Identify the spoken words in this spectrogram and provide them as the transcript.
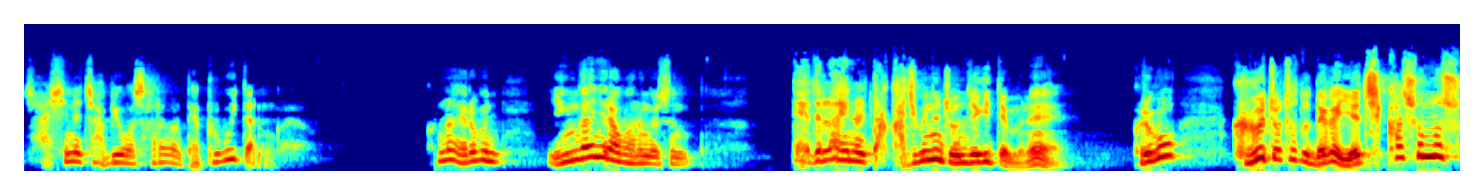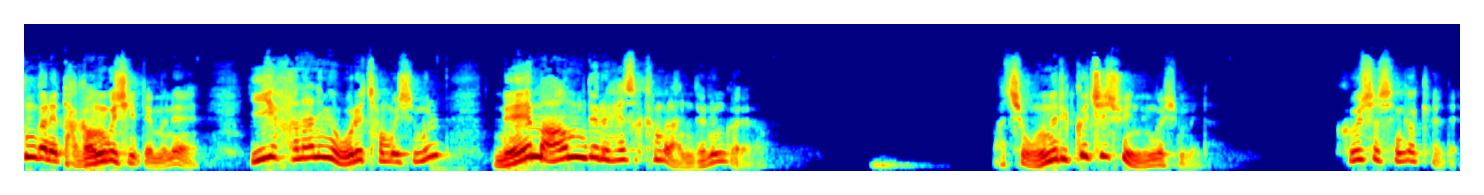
자신의 자비와 사랑을 베풀고 있다는 거예요. 그러나 여러분, 인간이라고 하는 것은 데드라인을 딱 가지고 있는 존재이기 때문에, 그리고 그것조차도 내가 예측할 수 없는 순간에 다가오는 것이기 때문에, 이 하나님의 오래 참으심을 내 마음대로 해석하면 안 되는 거예요. 마치 오늘이 끝일 수 있는 것입니다. 그것을 생각해야 돼요.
